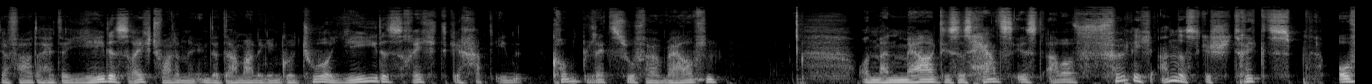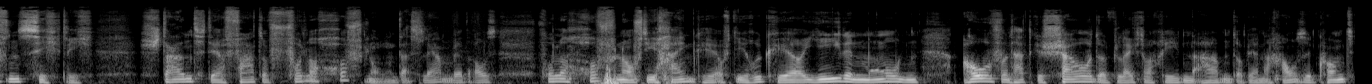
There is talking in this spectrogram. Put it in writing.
Der Vater hätte jedes Recht, vor allem in der damaligen Kultur, jedes Recht gehabt, ihn komplett zu verwerfen. Und man merkt, dieses Herz ist aber völlig anders gestrickt. Offensichtlich stand der Vater voller Hoffnung, das lernen wir daraus, voller Hoffnung auf die Heimkehr, auf die Rückkehr, jeden Morgen auf und hat geschaut oder vielleicht auch jeden Abend, ob er nach Hause kommt.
